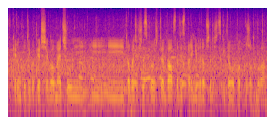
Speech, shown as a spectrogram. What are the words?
w kierunku tego pierwszego meczu i, i, i to będzie wszystko, już te dwa ostatnie sparingi będą przede wszystkim temu podporządkowane.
